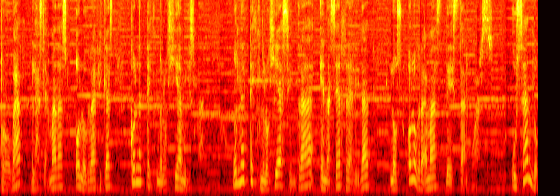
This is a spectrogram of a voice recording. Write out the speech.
probar las llamadas holográficas con la tecnología misma. Una tecnología centrada en hacer realidad los hologramas de Star Wars, usando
